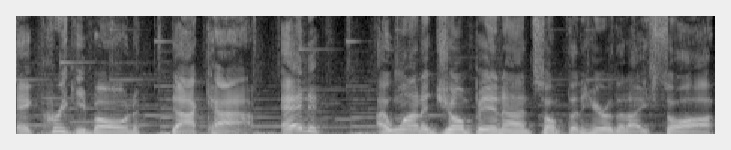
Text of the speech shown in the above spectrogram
at creakybone.com. Ed, I want to jump in on something here that I saw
